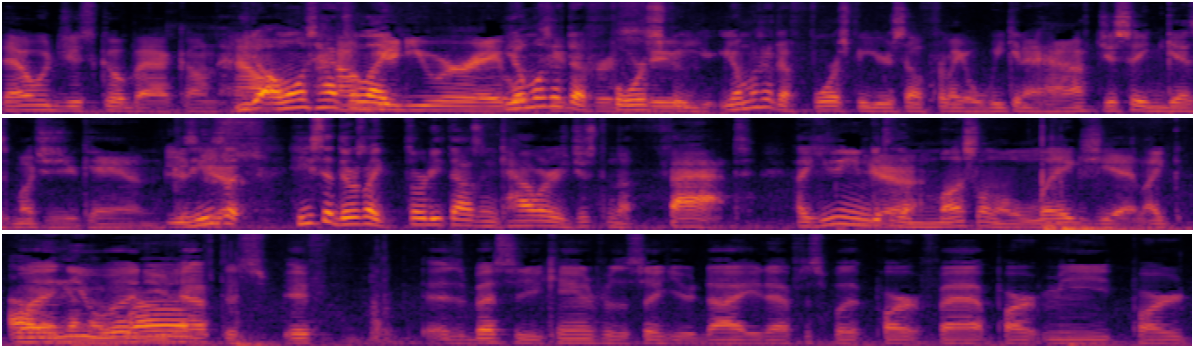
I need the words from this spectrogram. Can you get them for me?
that would just go back on how You almost have how to, like- you were able. you almost to have to force feed. You almost have to force feed yourself for like a week and a half just so you can get as much as you can. Because You- he's yeah. like, he said there was like thirty thousand calories just in the fat. Like he didn't even get to the muscle on the legs yet. Like Well, oh, and you would. rump. You'd have to, if as best as you can for the sake of your diet, you'd have to split part fat, part meat, part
